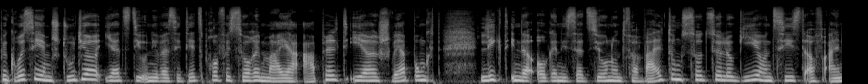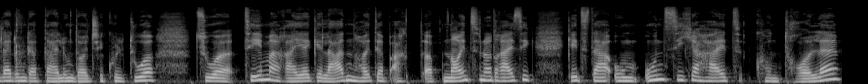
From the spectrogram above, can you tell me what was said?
begrüße hier im Studio jetzt die Universitätsprofessorin Maja Appelt. Ihr Schwerpunkt liegt in der Organisation und Verwaltungssoziologie und sie ist auf Einladung der Abteilung Deutsche Kultur zur Themareihe geladen. Heute ab, ab 19.30 Uhr geht es da um Unsicherheit, Kontrolle.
